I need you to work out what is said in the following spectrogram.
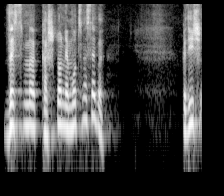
vezme každou nemoc na sebe. Když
